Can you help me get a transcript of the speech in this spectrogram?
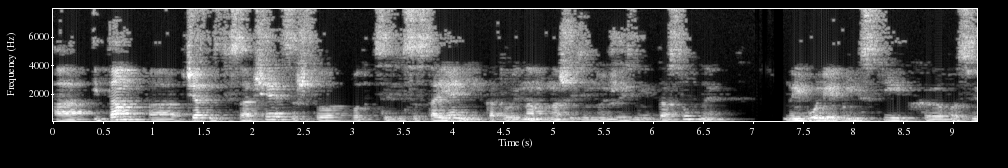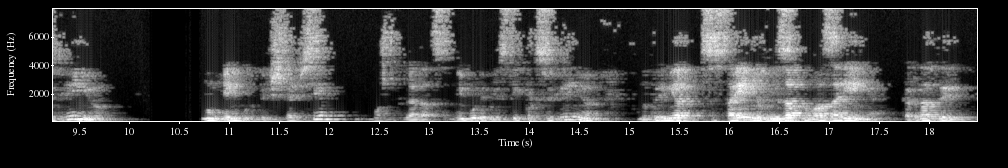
а, и там, а, в частности, сообщается, что вот среди состояний, которые нам в нашей земной жизни доступны, наиболее близки к просветлению, ну, я не буду перечислять все, можете догадаться, наиболее близки к просветлению, например, состояние внезапного озарения, когда ты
